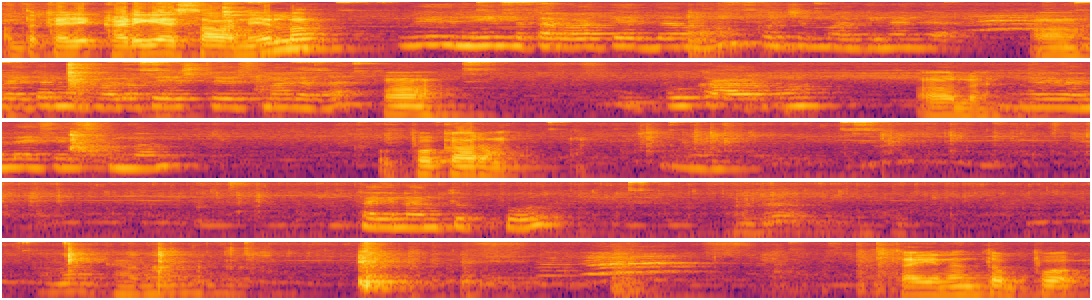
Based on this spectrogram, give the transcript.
అంత కడి కడిగేస్తావా నీళ్ళు? నీళ్ళ తర్వాత వేద్దాము. కొంచెం మగ్గినాక. ఇప్పుడైతే మసాలా పేస్ట్ వేసినా కదా. ఉప్పు కారం ఇంకా ఇవన్నీ వేసేసుకుందాం. ఉప్పు కారం. తగినంత ఉప్పు. తగినంత ఉప్పు.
